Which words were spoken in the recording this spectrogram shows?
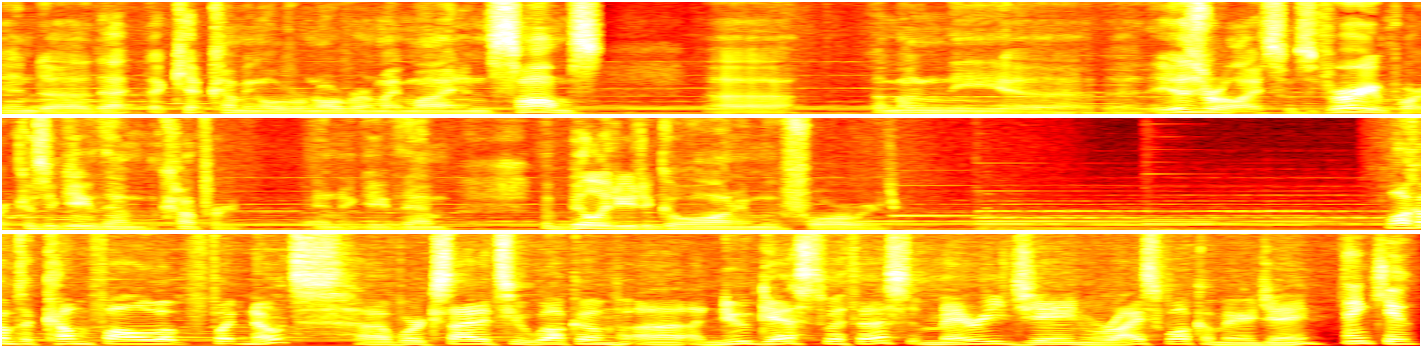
And uh, that, that kept coming over and over in my mind. And Psalms uh, among the, uh, the Israelites was very important because it gave them comfort and it gave them ability to go on and move forward. Welcome to Come Follow Up Footnotes. Uh, we're excited to welcome uh, a new guest with us, Mary Jane Rice. Welcome, Mary Jane. Thank you. I'm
